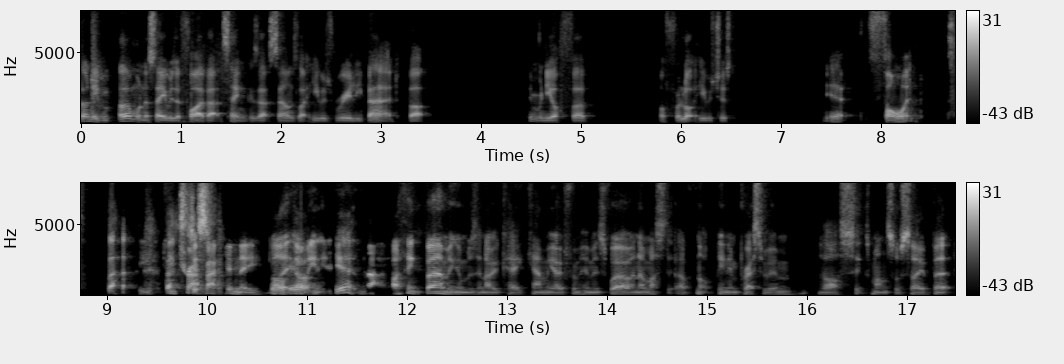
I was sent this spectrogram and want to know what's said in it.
don't even I don't want to say he was a five out of ten because that sounds like he was really bad, but didn't really offer offer a lot. He was just yeah fine. that he, he trapped just, back, didn't he? Like I mean, yeah, that, I think Birmingham was an okay cameo from him as well, and I must I've not been impressed with him last six months or so, but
